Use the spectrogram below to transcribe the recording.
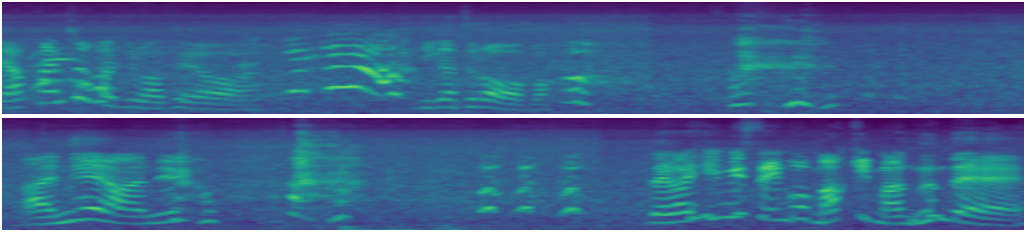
야 판쳐가지 마세요. 네가 들어와봐. 아니에요, 아니에요. 내가 힘이 센 건 맞긴 맞는데.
